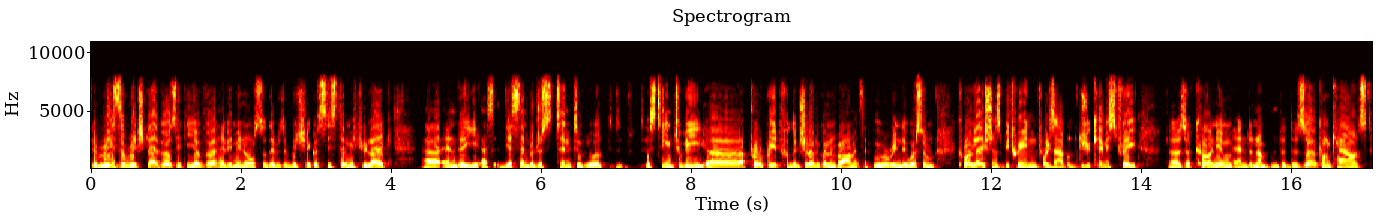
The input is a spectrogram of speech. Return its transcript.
There is a rich diversity of uh, heavy minerals, so there is a rich ecosystem, if you like, uh, and the the assemblages tend to uh, seem to be uh, appropriate for the geological environments that we were in. There were some correlations between, for example, the geochemistry, uh, zirconium, and the, number, the, the zircon counts.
